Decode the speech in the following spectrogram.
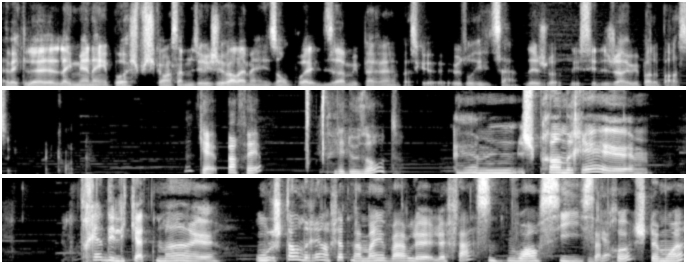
avec le, la main dans les poches, puis je commence à me diriger vers la maison pour aller le dire à mes parents parce que eux autres, ils le savent déjà. C'est déjà arrivé par le passé. Ouais. OK, parfait. Les deux autres? Euh, je prendrais euh, très délicatement, euh, ou je tendrais en fait ma main vers le, le face, voir s'il s'approche de moi.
